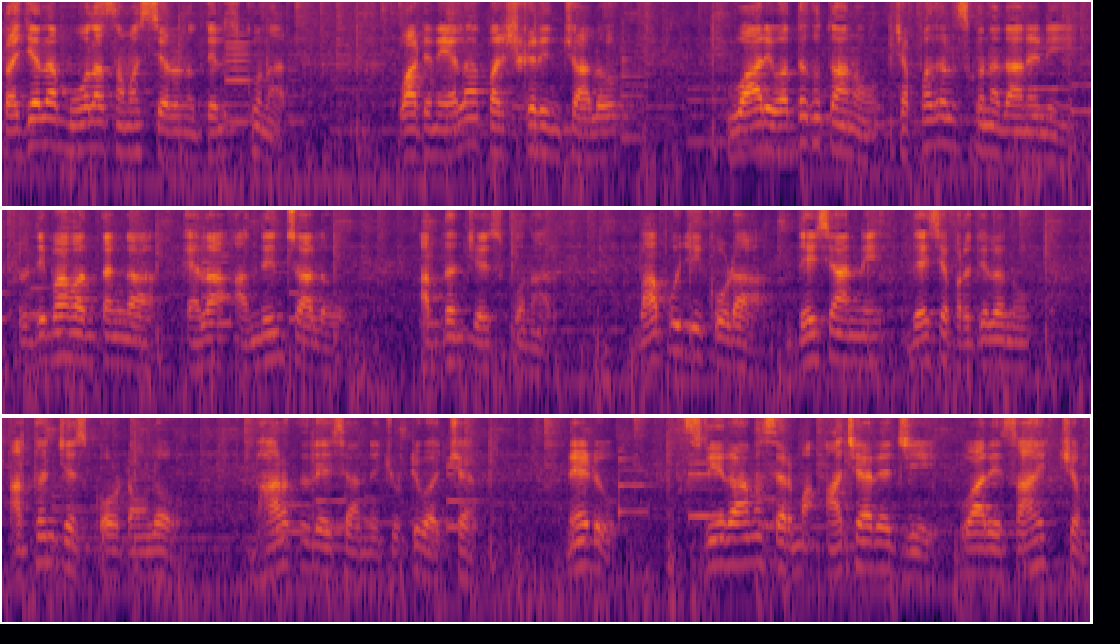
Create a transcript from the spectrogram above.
ప్రజల మూల సమస్యలను తెలుసుకున్నారు. వాటిని ఎలా పరిష్కరించాలో వారి వద్దకు తాను చెప్పదలుచుకున్న దానిని ప్రతిభావంతంగా ఎలా అందించాలో అర్థం చేసుకున్నారు. బాపూజీ కూడా దేశాన్ని దేశ ప్రజలను అర్థం చేసుకోవడంలో భారతదేశాన్ని చుట్టి వచ్చారు. నేడు శ్రీరామ శర్మ ఆచార్యజీ వారి సాహిత్యం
